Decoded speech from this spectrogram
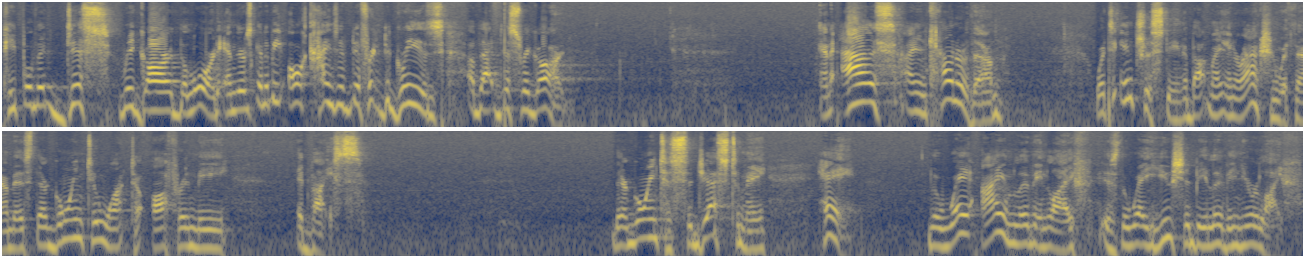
people that disregard the Lord. And there's going to be all kinds of different degrees of that disregard. And as I encounter them, what's interesting about my interaction with them is they're going to want to offer me advice. They're going to suggest to me, hey, the way I am living life is the way you should be living your life.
